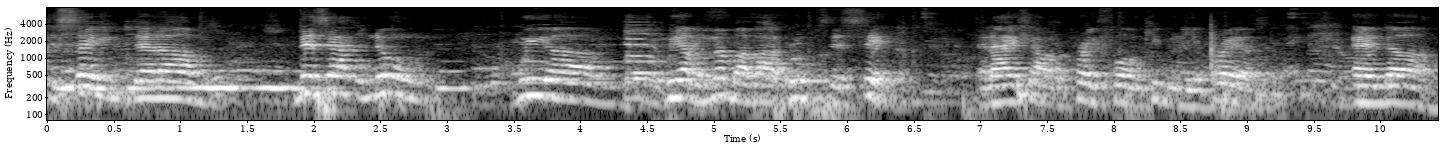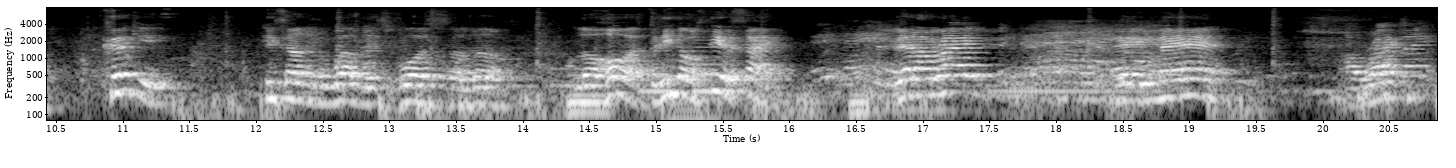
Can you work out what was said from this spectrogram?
like to say that um, this afternoon, we, uh, we have a member of our groups that's sick. And I ask y'all to pray for him, keep him in your prayers. And uh, Cookie, he's under the weather, his voice is a little, little hoarse, but he gonna still sing. Is that all right? Amen. Amen. All right.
